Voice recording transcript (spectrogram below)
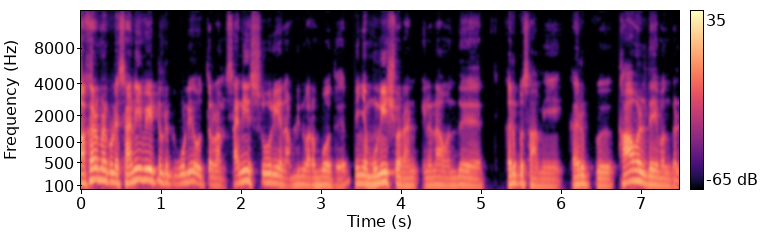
மகரம் இருக்கக்கூடிய சனி வீட்டில் இருக்கக்கூடிய உத்திரம் சனி சூரியன் அப்படின்னு வரும்போது நீங்க முனீஸ்வரன் இல்லைனா வந்து கருப்புசாமி கருப்பு காவல் தெய்வங்கள்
